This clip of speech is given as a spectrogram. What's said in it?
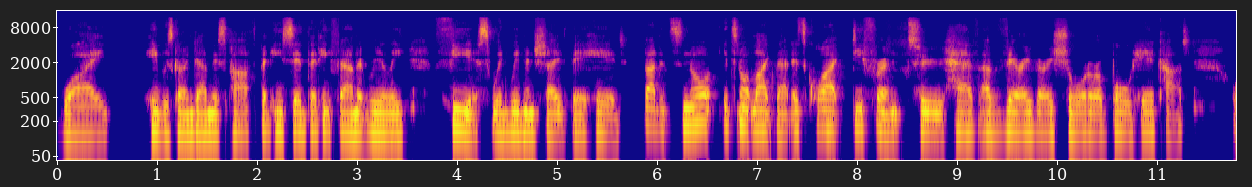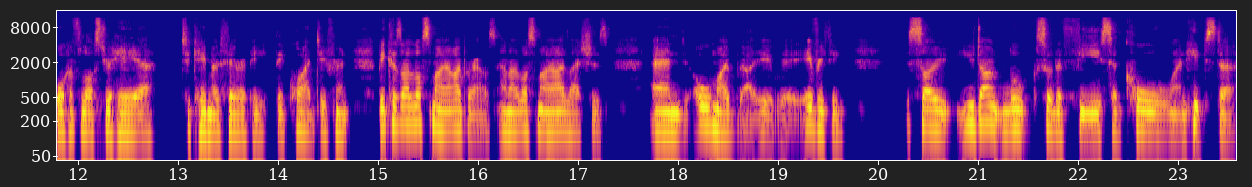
why he was going down this path, but he said that he found it really fierce when women shaved their head. But it's not, it's not like that. It's quite different to have a very, very short or a bald haircut or have lost your hair to chemotherapy. They're quite different because I lost my eyebrows and I lost my eyelashes and all my, uh, everything. So you don't look sort of fierce and cool and hipster.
